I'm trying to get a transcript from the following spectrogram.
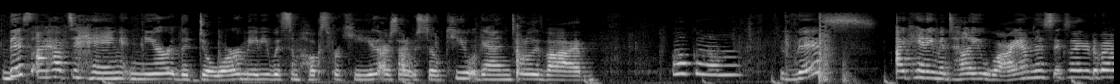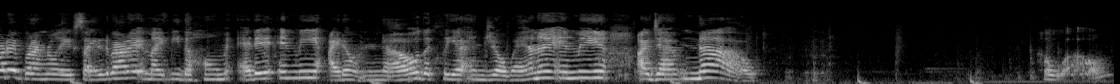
This I have to hang near the door, maybe with some hooks for keys. I just thought it was so cute. Again, totally vibe. Welcome. This, I can't even tell you why I'm this excited about it, but I'm really excited about it. It might be the home edit in me. I don't know. The Clea and Joanna in me. I don't know. Hello.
